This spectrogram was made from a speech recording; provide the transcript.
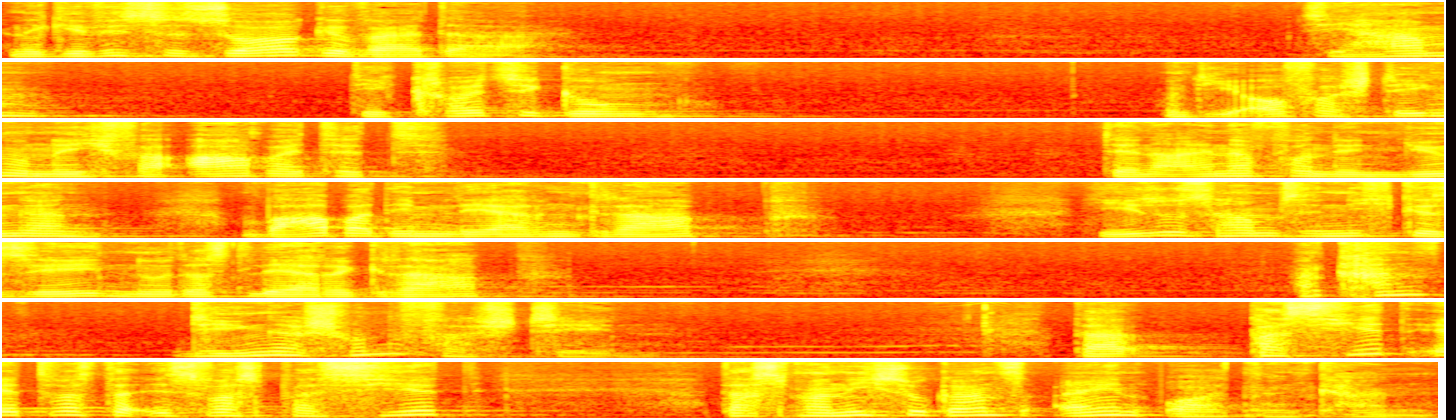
Eine gewisse Sorge war da. Sie haben die Kreuzigung und die Auferstehung nicht verarbeitet. Denn einer von den Jüngern war bei dem leeren Grab. Jesus haben sie nicht gesehen, nur das leere Grab. Man kann die Jünger schon verstehen. Da passiert etwas, da ist was passiert, das man nicht so ganz einordnen kann.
